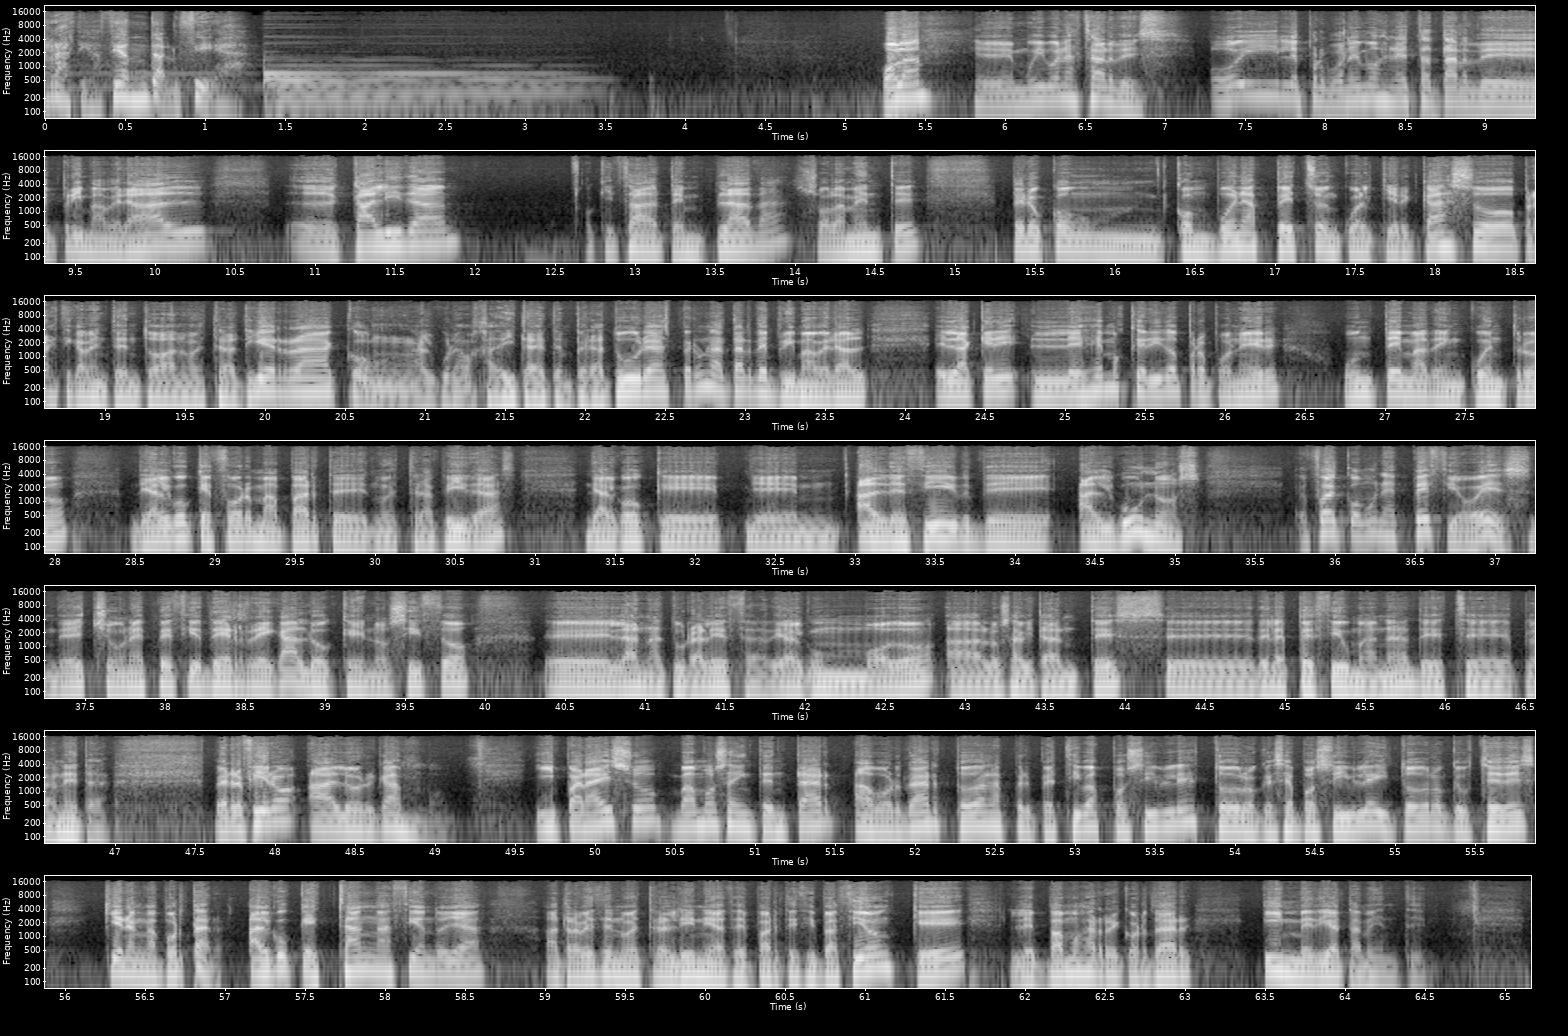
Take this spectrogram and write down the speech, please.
Radio de Andalucía. Hola, eh, muy buenas tardes. Hoy les proponemos en esta tarde primaveral, eh, cálida o quizá templada solamente, pero con, con, buen aspecto en cualquier caso, prácticamente en toda nuestra tierra, con alguna bajadita de temperaturas, pero una tarde primaveral en la que les hemos querido proponer un tema de encuentro de algo que forma parte de nuestras vidas, de algo que eh, al decir de algunos fue como una especie, o es de hecho una especie de regalo que nos hizo eh, la naturaleza, de algún modo, a los habitantes eh, de la especie humana de este planeta. Me refiero al orgasmo. Y para eso vamos a intentar abordar todas las perspectivas posibles, todo lo que sea posible y todo lo que ustedes quieran aportar. Algo que están haciendo ya a través de nuestras líneas de participación que les vamos a recordar inmediatamente.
